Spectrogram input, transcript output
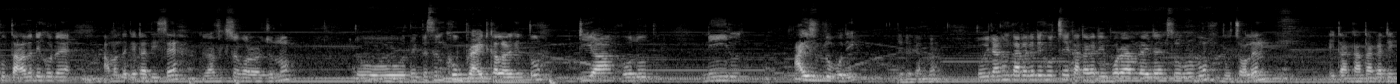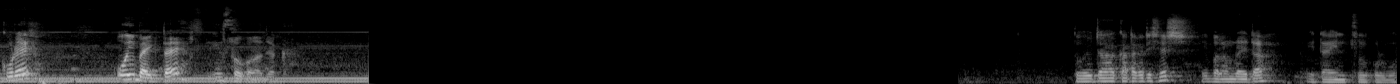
খুব তাড়াতাড়ি করে আমাদেরকে এটা দিছে গ্রাফিক্সটা করার জন্য। তো দেখতেছেন খুব ব্রাইট কালার কিন্তু, টিয়া, হলুদ, নীল আইস ব্লু বলি যেটাকে আমরা। তো এটা এখন কাটাকাটি হচ্ছে, কাটাকাটির পরে আমরা এটা ইনস্টল করব। তো চলেন, এটা কাটাকাটি করে ওই বাইকটায় ইনস্টল করা যাক। তো এটা কাটাকাটি শেষ, এবার আমরা এটা এটা ইনস্টল করব।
